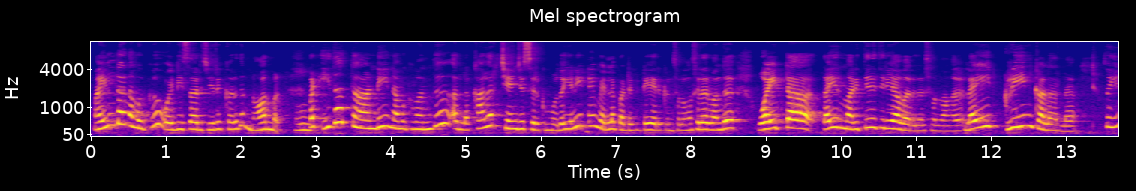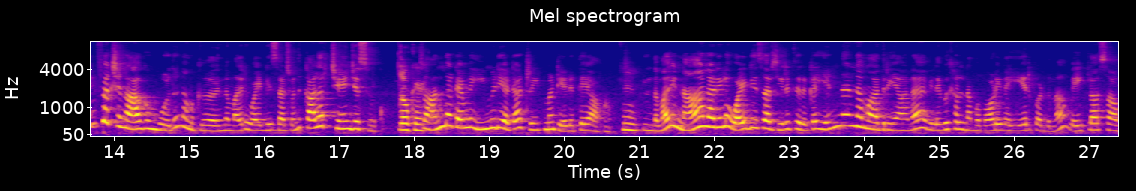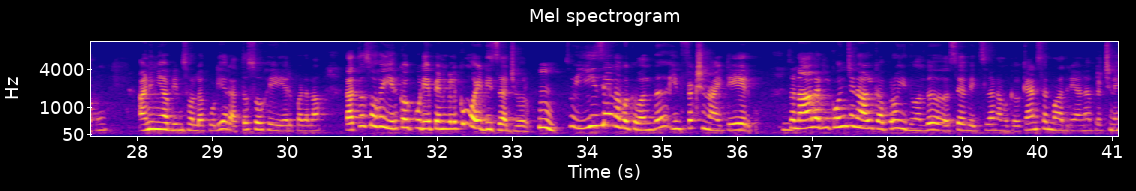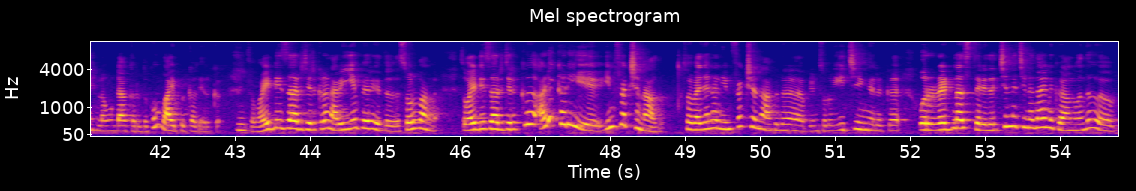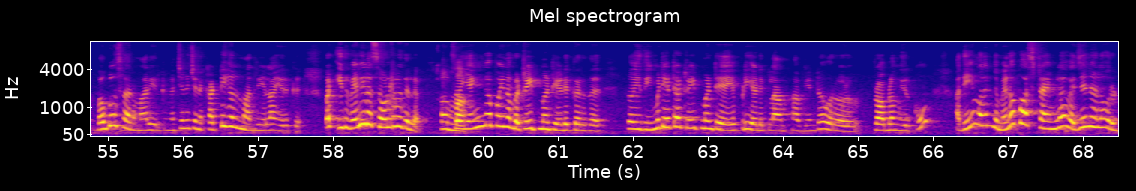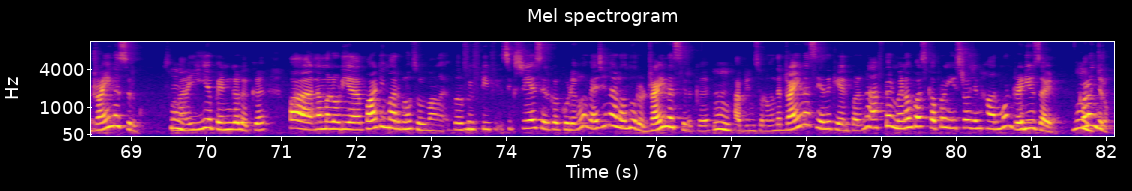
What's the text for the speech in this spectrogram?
மைல்டாக நமக்கு ஒயிட் டிசார்ஜ் இருக்கிறது நார்மல். பட் இதை தாண்டி நமக்கு வந்து அதில் கலர் சேஞ்சஸ் இருக்கும்போது எனி டைம் வெள்ளைப்பட்டுக்கிட்டே இருக்குன்னு சொல்லுவாங்க. சிலர் வந்து ஒயிட்டாக தயிர் மாதிரி திரி திரியாக வருது சொல்லுவாங்க. லைட் க்ரீன் கலரில் ஸோ இன்ஃபெக்ஷன் ஆகும்போது நமக்கு இந்த மாதிரி ஒயிட் டிசார்ஜ் வந்து கலர் சேஞ்சஸ் இருக்கும். ஓகே ஸோ அந்த டைமில் இமிடியேட்டாக ட்ரீட்மெண்ட் எடுத்தே ஆகணும். இந்த மாதிரி நாளடியில் ஒயிட் டிசார்ஜ் இருக்க இருக்க என்னென்ன மாதிரியான விளைவுகள் நம்ம பாடியில் ஏற்படுதுன்னா வெயிட் லாஸ் ஆகும். அனிமியா அப்படின்னு சொல்லக்கூடிய ரத்த சோகை ஏற்படலாம். ரத்த சோகை இருக்கக்கூடிய பெண்களுக்கும் ஒயிட் டிசார்ஜ் வரும். ஸோ ஈஸியாக நமக்கு வந்து இன்ஃபெக்ஷன் ஆகிட்டே இருக்கும். ஸோ நாளடில் கொஞ்ச நாளுக்கு அப்புறம் இது வந்து செர்விக்ஸில் நமக்கு கேன்சர் மாதிரியான பிரச்சனைகளை உண்டாக்குறதுக்கும் வாய்ப்புகள் இருக்குது ஸோ ஒயிட் டிசார்ஜ் இருக்குன்னா நிறைய பேர் இது சொல்லுவாங்க ஸோ ஒயிட் டிசார்ஜ் இருக்குது அடிக்கடி இன்ஃபெக்ஷன் ஆகுது. ஸோ வெஜனல் இன்ஃபெக்ஷன் ஆகுது அப்படின்னு சொல்லுவாங்க ஈச்சிங் இருக்குது ஒரு ரெட்னஸ் தெரியுது சின்ன சின்னதாக எனக்கு அங்கே வந்து பபுள்ஸ் வர மாதிரி இருக்குங்க சின்ன சின்ன கட்டிகள் மாதிரியெல்லாம் இருக்குது பட் இது வெளியில் சொல்கிறது இல்லை ஸோ எங்கே போய் நம்ம ட்ரீட்மெண்ட் எடுக்கிறது? ஸோ இது இமிடியேட்டாக ட்ரீட்மெண்ட் எப்படி எடுக்கலாம் அப்படின்ற ஒரு ப்ராப்ளம் இருக்கும். அதே மாதிரி இந்த மெனோபாஸ் டைமில் வெஜினால ஒரு ட்ரைனஸ் இருக்கும். ஸோ நிறைய பெண்களுக்கு பா நம்மளுடைய பாட்டிமார்களும் சொல்லுவாங்க ஒரு ஃபிஃப்டி சிக்ஸ்டி இயர்ஸ் இருக்கக்கூடியவங்களும் வெஜினால வந்து ஒரு ட்ரைனஸ் இருக்குது ம். அப்படின்னு சொல்லுவாங்க. இந்த ட்ரைனஸ் எதுக்கு ஏற்படுதுன்னா ஆஃப்டர் மெனோபாஸ்க்கு அப்புறம் ஈஸ்ட்ரோஜன் ஹார்மோன் ரெடியூஸ் ஆகிடும் குறைஞ்சிரும்.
